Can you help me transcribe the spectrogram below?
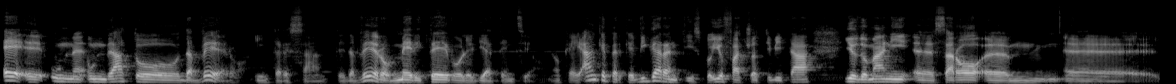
È eh, un, un, dato davvero interessante, davvero meritevole di attenzione, ok? Anche perché vi garantisco, io faccio attività, io domani eh, sarò... Ehm, eh,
